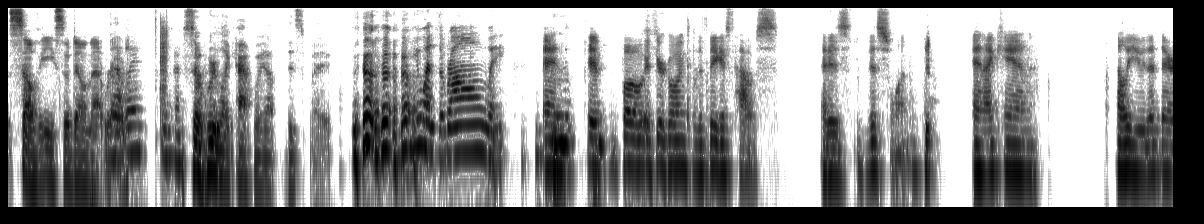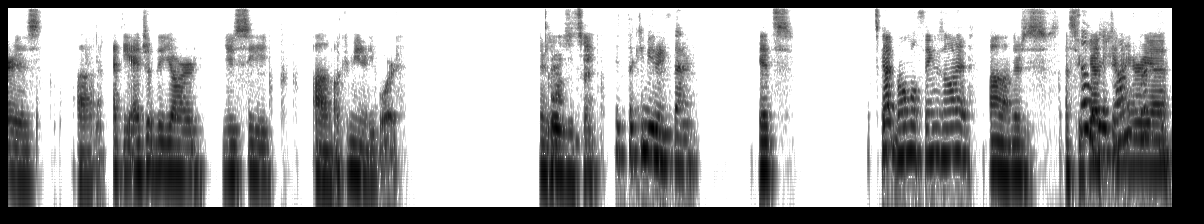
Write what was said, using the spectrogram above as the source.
southeast, so down that road. That way? Okay. So we're like halfway up this way. You went the wrong way. And if Bo, if you're going to the biggest house, that is this one. Yeah. And I can tell you that there is uh, at the edge of the yard you see um, a community board. There's What does it say? It's the community center. it's it's got normal things on it. Um, there's a Celebrate suggestion Johnny's area.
